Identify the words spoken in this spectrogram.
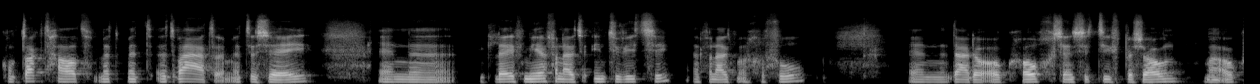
contact gehad met, met het water, met de zee. En ik leef meer vanuit de intuïtie vanuit mijn gevoel. En daardoor ook hoogsensitief persoon, maar ook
